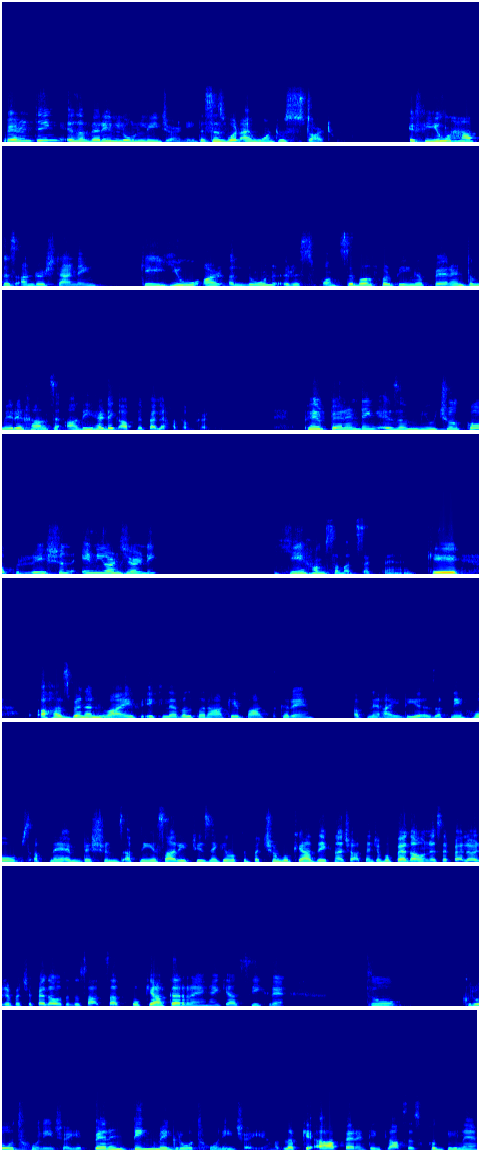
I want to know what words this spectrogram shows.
Parenting is a very lonely journey this is what I want to start with if you have this understanding کہ you are lone responsible for being a parent تو میرے خیال سے آدھی ہیڈ ایک آپ نے پہلے ختم کر دی پھر parenting is a mutual cooperation in your journey یہ ہم سمجھ سکتے ہیں کہ ہسبینڈ اینڈ وائف ایک لیول پر آ کے بات کریں اپنے آئیڈیاز اپنی ہوپس اپنے ایمبیشنز اپنی یہ ساری چیزیں کہ وہ اپنے بچوں کو کیا دیکھنا چاہتے ہیں جب وہ پیدا ہونے سے پہلے اور جب بچے پیدا ہوتے ہیں تو ساتھ ساتھ وہ کیا کر رہے ہیں، کیا سیکھ رہے ہیں۔ تو گروتھ ہونی چاہیے پیرنٹنگ میں گروتھ ہونی چاہیے۔ مطلب کہ آپ پیرنٹنگ کلاسز خود بھی لیں۔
